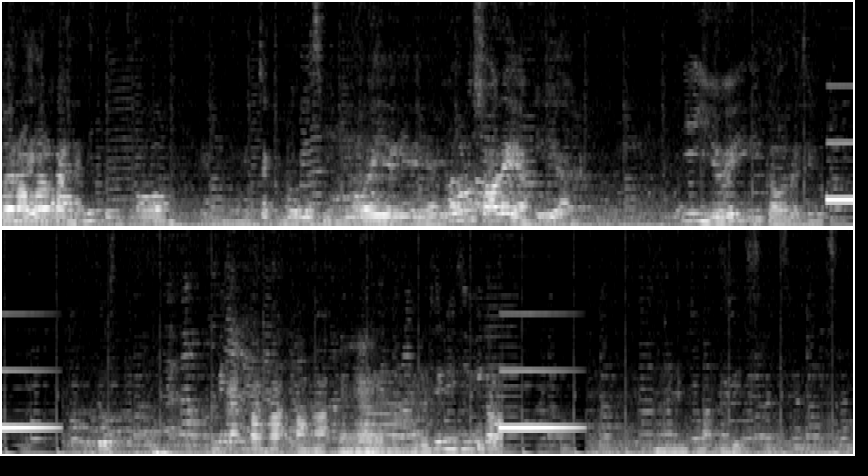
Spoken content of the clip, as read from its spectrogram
meramalkan itu. Oh, Yang ngecek 12 minggu. oh iya iya iya. Lurus soalnya ya? Iya. Iya, kalau ada sih itu ini kan paha paha. Nah, harusnya di sini kalau nah coba garis seret, seret, seret.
